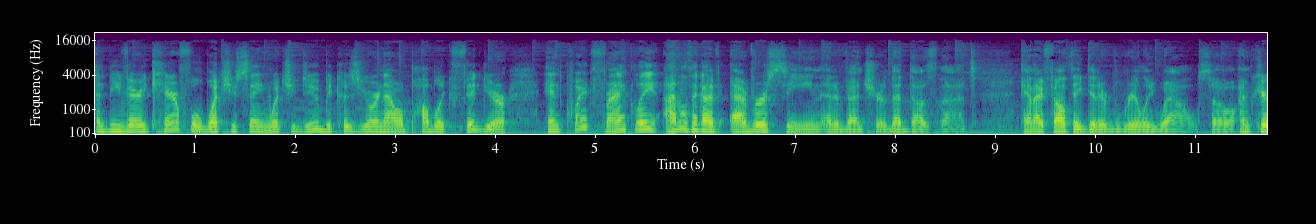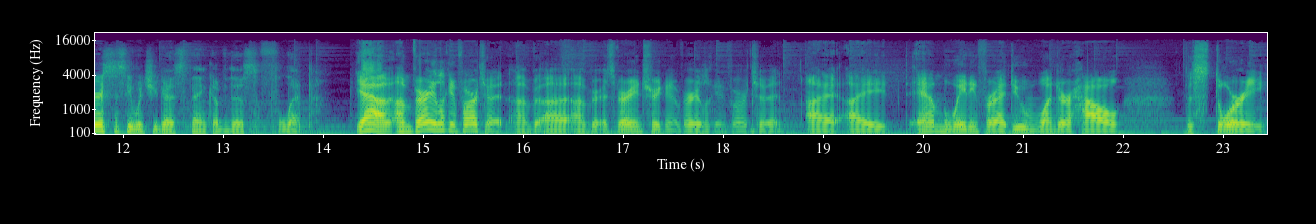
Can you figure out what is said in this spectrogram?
and be very careful what you say and what you do because you're now a public figure. And quite frankly, I don't think I've ever seen an adventure that does that. And I felt they did it really well. So I'm curious to see what you guys think of this flip. Yeah, I'm very looking forward to it. I'm, uh, I'm, it's very intriguing. I'm very looking forward to it. I, I am waiting for. I do wonder how the story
